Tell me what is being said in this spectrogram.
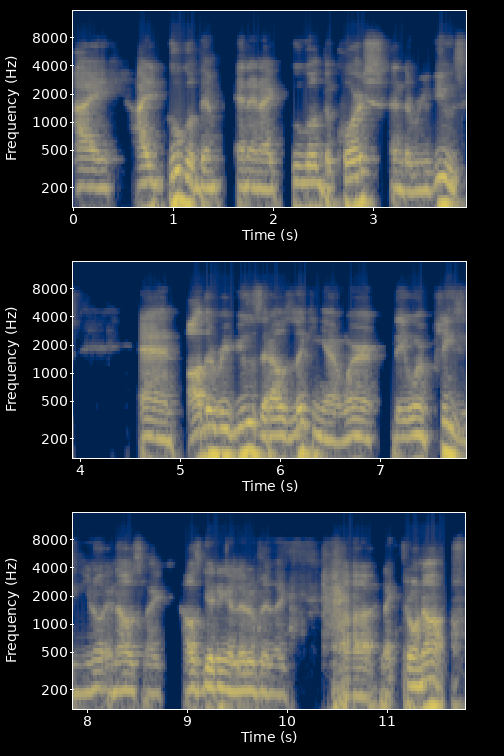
I I googled them and then I googled the course and the reviews, and all the reviews that I was looking at weren't they weren't pleasing, you know. And I was like, I was getting a little bit like, uh, like thrown off.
